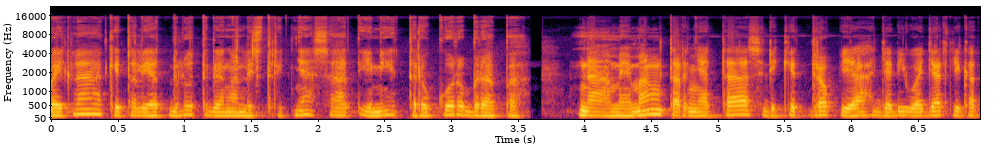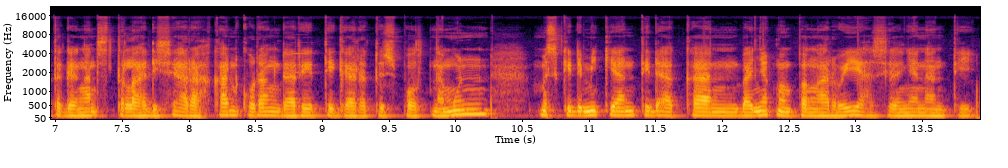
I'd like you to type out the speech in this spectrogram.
Baiklah, kita lihat dulu tegangan listriknya saat ini terukur berapa. Nah, memang ternyata sedikit drop ya, jadi wajar jika tegangan setelah disearahkan kurang dari 300 volt. Namun, meski demikian tidak akan banyak mempengaruhi hasilnya nanti.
